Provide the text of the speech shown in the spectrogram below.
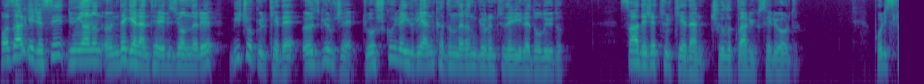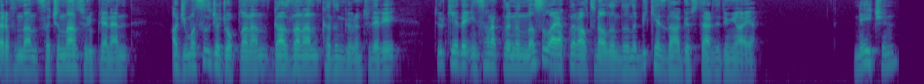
Pazar gecesi dünyanın önde gelen televizyonları birçok ülkede özgürce, coşkuyla yürüyen kadınların görüntüleriyle doluydu. Sadece Türkiye'den çığlıklar yükseliyordu. Polis tarafından saçından sürüklenen, acımasızca coplanan, gazlanan kadın görüntüleri Türkiye'de insan haklarının nasıl ayaklar altına alındığını bir kez daha gösterdi dünyaya. Ne için?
